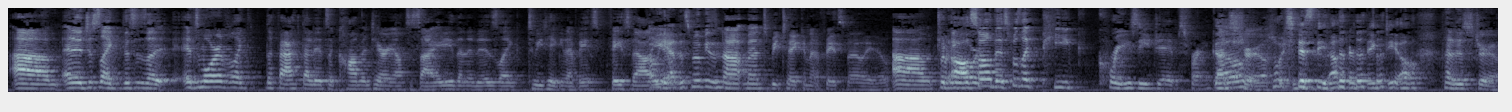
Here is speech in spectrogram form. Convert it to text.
Um, and it's just like this is a. It's more of like the fact that it's a commentary on society than it is like to be taken at face face value. Oh value. yeah, this movie is not meant to be taken at face value. Um, but also, this was like peak crazy James Franco. That's true. Which is the other big deal. that is true.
